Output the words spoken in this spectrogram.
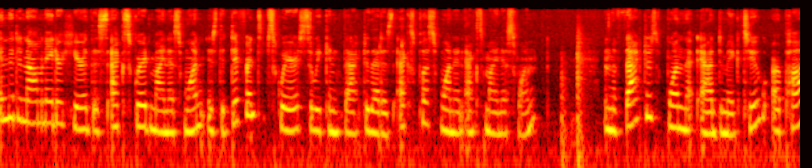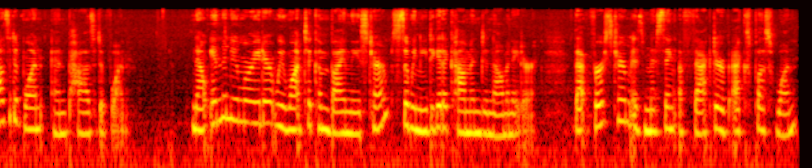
In the denominator here, this x squared minus 1 is the difference of squares, so we can factor that as x plus 1 and x minus 1. And the factors of 1 that add to make 2 are positive 1 and positive 1. Now in the numerator, we want to combine these terms, so we need to get a common denominator. That first term is missing a factor of x plus 1,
